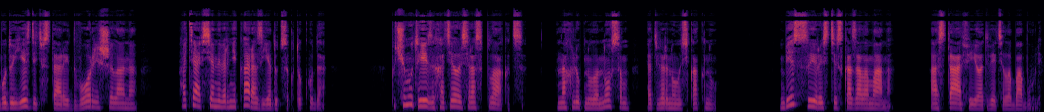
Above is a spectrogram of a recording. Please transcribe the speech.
«Буду ездить в старый двор», — решила она. Хотя все наверняка разъедутся кто куда. Почему-то ей захотелось расплакаться. Она хлюпнула носом и отвернулась к окну. «Без сырости», — сказала мама. «Оставь ее», — ответила бабуля.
